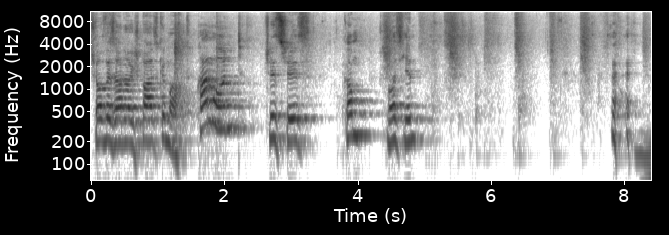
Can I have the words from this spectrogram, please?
Ich hoffe, es hat euch Spaß gemacht. Komm, Hund. Tschüss, tschüss. Komm, Mäuschen.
